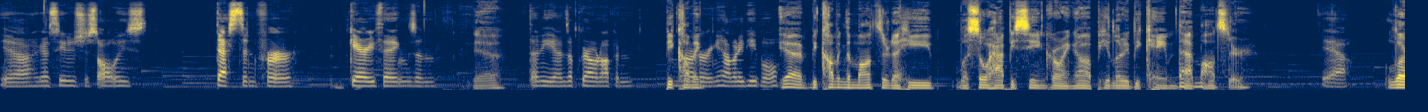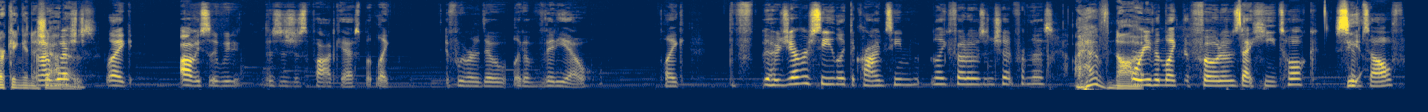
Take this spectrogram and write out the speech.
yeah, I guess he was just always destined for scary things, and Yeah, then he ends up growing up and becoming murdering how many people? yeah becoming the monster that he was so happy seeing growing up. He literally became that monster, Yeah. lurking in the And shadows. wish, like, obviously we this is just a podcast, but like, if we were to do like a video, like, did you ever see like the crime scene like photos and shit from this, I have not. or even like the photos that he took See, himself?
